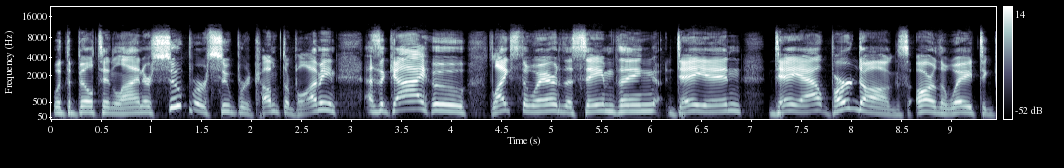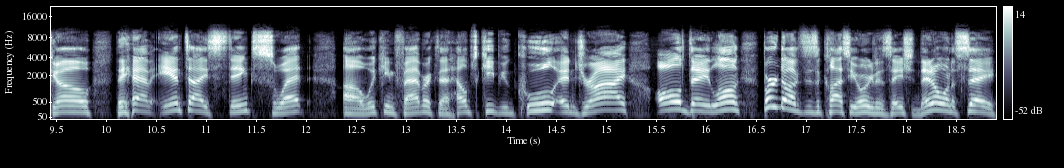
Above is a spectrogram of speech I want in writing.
with the built-in liner. Super, super comfortable. I mean, as a guy who likes to wear the same thing day in, day out, bird dogs are the way to go. They have anti-stink sweat uh, wicking fabric that helps keep you cool and dry all day long. Bird Dogs is a classy organization. They don't want to say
